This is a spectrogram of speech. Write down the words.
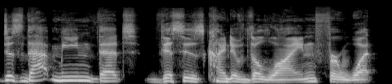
does that mean that this is kind of the line for what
